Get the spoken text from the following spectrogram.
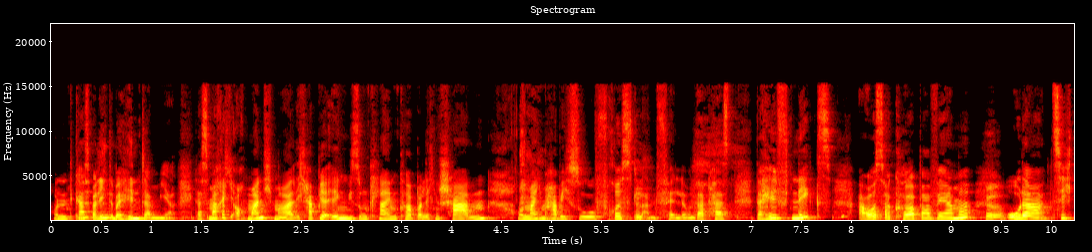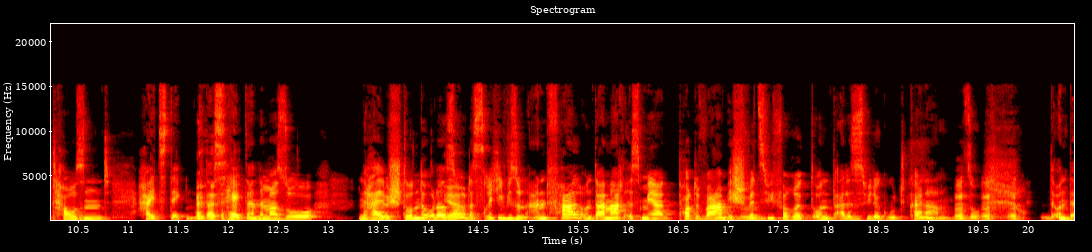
und Kaspar liegt aber hinter mir. Das mache ich auch manchmal. Ich habe ja irgendwie so einen kleinen körperlichen Schaden und manchmal habe ich so Fröstelanfälle und da passt, da hilft nichts außer Körperwärme Ja. oder zigtausend Heizdecken. Und das hält dann immer so eine halbe Stunde oder so. Ja. Das ist richtig wie so ein Anfall und danach ist mir Potte warm, ich schwitze Mhm. wie verrückt und alles ist wieder gut. Keine Ahnung. So. Und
